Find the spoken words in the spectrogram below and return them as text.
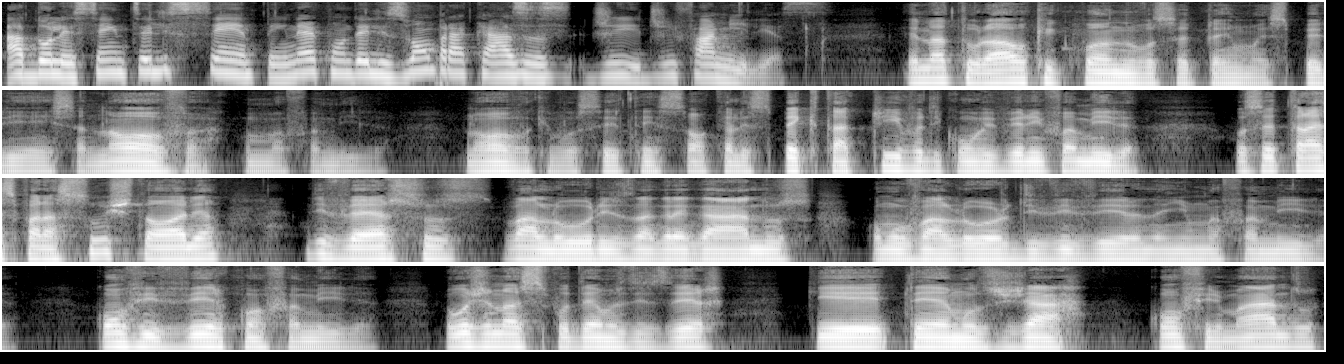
adolescentes, eles sentem, né, quando eles vão para casas de, de famílias? É natural que quando você tem uma experiência nova com uma família nova, que você tem só aquela expectativa de conviver em família, você traz para a sua história diversos valores agregados, como o valor de viver em uma família, conviver com a família. Hoje nós podemos dizer que temos já confirmado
